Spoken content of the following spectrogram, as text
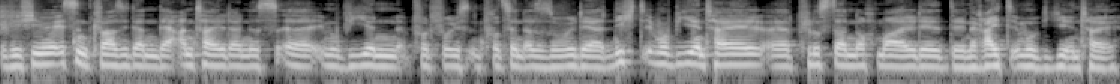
Wie viel ist denn quasi dann der Anteil deines äh, Immobilienportfolios in Prozent? Also sowohl der Nicht-Immobilienteil äh, plus dann nochmal den, den Reit-Immobilienteil?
